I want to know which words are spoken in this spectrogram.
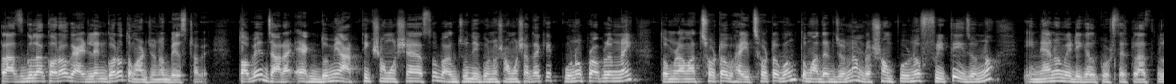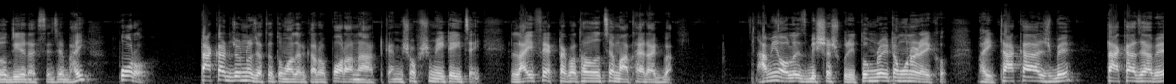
ক্লাসগুলো করো গাইডলাইন করো, তোমার জন্য বেস্ট হবে। তবে যারা একদমই আর্থিক সমস্যায় আসো বা যদি কোনো সমস্যা থাকে, কোনো প্রবলেম নাই, তোমরা আমার ছোট ভাই, ছোট বোন, তোমাদের জন্য আমরা সম্পূর্ণ ফ্রিতে এই জন্য এই ন্যানো মেডিকেল কোর্সের ক্লাসগুলো দিয়ে রাখছি যে, ভাই, পড়ো। টাকার জন্য যাতে তোমাদের কারও পড়া না আটকে। আমি সবসময় এটাই চাই। লাইফে একটা কথা হচ্ছে, মাথায় রাখবা। আমি অলওয়েজ বিশ্বাস করি, তোমরা এটা মনে রাখো। ভাই, টাকা আসবে, টাকা যাবে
